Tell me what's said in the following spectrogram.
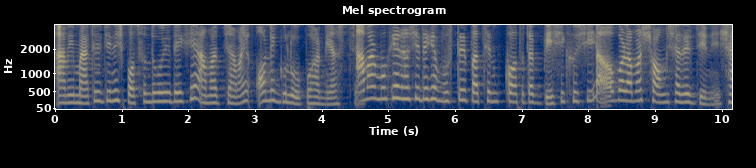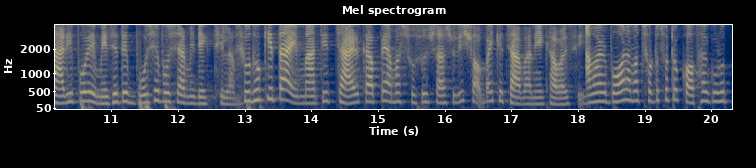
আমি মাটির জিনিস পছন্দ করি দেখে আমার জামাই অনেকগুলো উপহার নিয়ে আসছে। আমার মুখের হাসি দেখে বুঝতেই পাচ্ছেন কতটা বেশি খুশি। তাও আবার আমার সংসারের জিনিস। শাড়ি পরে মেঝেতে বসে বসে আমি দেখছিলাম। শুধু কি তাই? মাটির চায়ের কাপে আমার শ্বশুর শাশুড়ি সবাইকে চা বানিয়ে খাওয়াইছি। আমার বর আমার ছোট ছোট কথার গুরুত্ব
